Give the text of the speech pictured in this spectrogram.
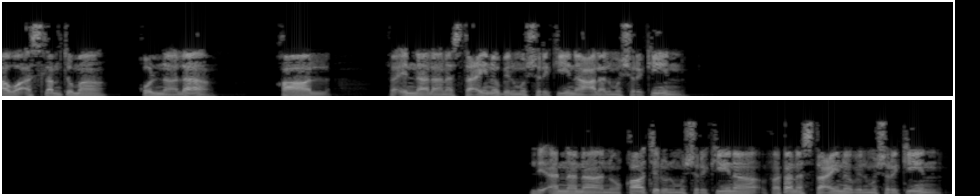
أو أسلمتما؟ قلنا لا. قال فإنا لا نستعين بالمشركين على المشركين. لأننا نقاتل المشركين فنستعين بالمشركين.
